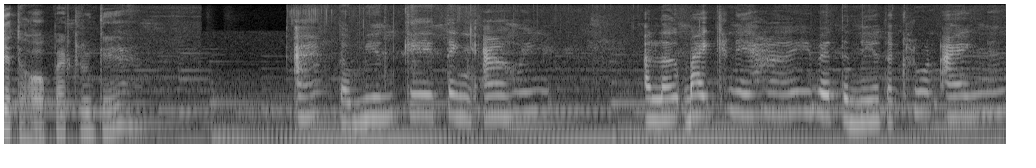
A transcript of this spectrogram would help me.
ចិត្តទៅរកពេទ្យខ្លួនគេអាតើមានគេទិញឲ្យឥឡូវបែកគ្នាហើយវេទនាតែខ្លួនឯងហ្នឹង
